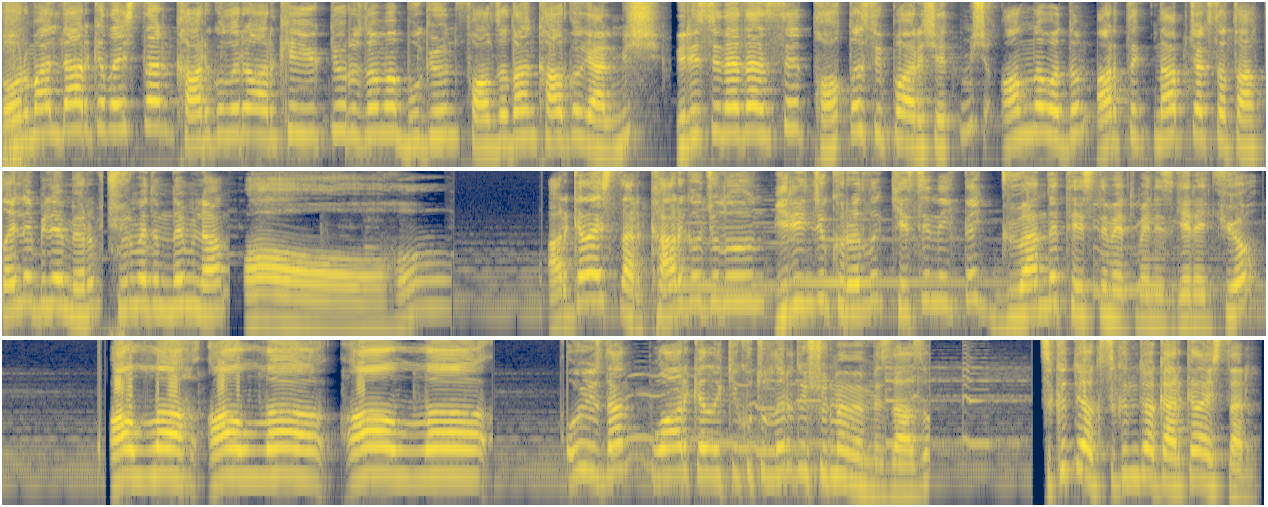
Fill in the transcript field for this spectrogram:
Normalde arkadaşlar kargoları arkaya yüklüyoruz ama bugün fazladan kargo gelmiş. Birisi nedense tahta sipariş etmiş. Anlamadım. Artık ne yapacaksa tahtayla bilemiyorum. Çürmedim değil mi lan? Oho. Arkadaşlar kargoculuğun birinci kuralı kesinlikle güvende teslim etmeniz gerekiyor. Allah Allah Allah. O yüzden bu arkadaki kutuları düşürmememiz lazım. Sıkıntı yok sıkıntı yok arkadaşlar.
